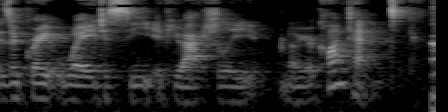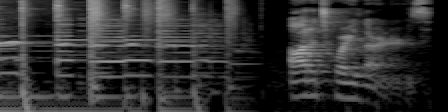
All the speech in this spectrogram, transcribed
is a great way to see if you actually know your content. Auditory learners.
